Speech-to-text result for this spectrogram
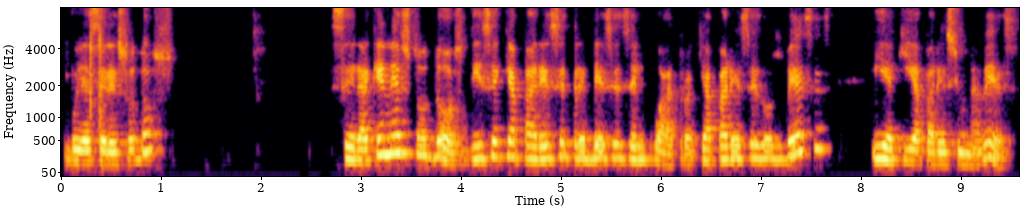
Voy a hacer esos dos. ¿Será que en estos dos dice que aparece tres veces el 4? Aquí aparece dos veces y aquí aparece una vez.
